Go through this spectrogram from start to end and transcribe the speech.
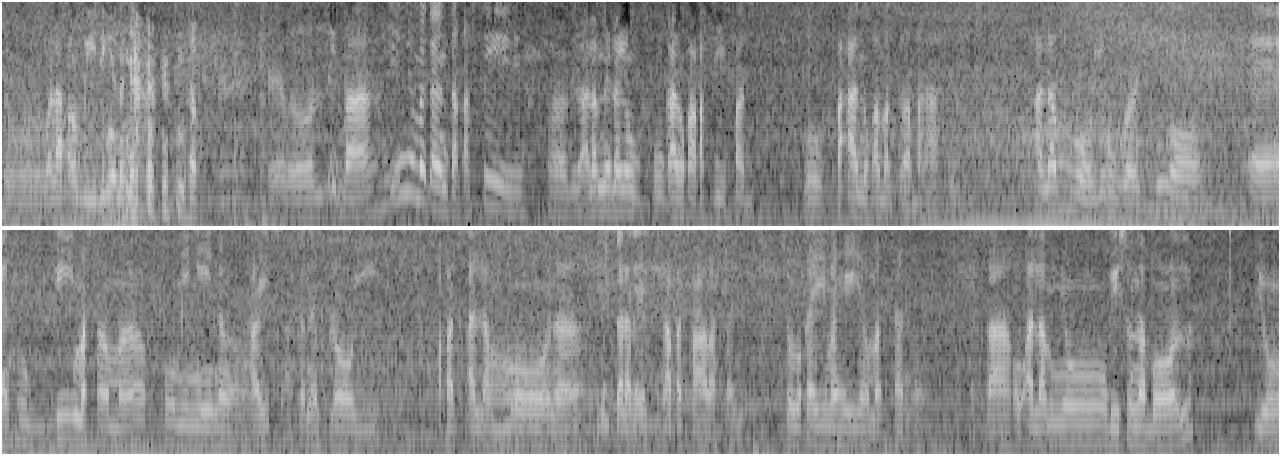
So, wala pang bidding yung nagaganap. Pero, di ba, yun yung maganda kasi pag alam nila yung kung paano ka kasipag, kung paano ka magtrabaho. Alam mo yung work mo, and hindi masama humingi ng rights as an employee kapag alam mo na yun talaga yung dapat para sa'yo. So, huwag kayo mahiyang magtanong. Basta kung alam yung reasonable, yung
